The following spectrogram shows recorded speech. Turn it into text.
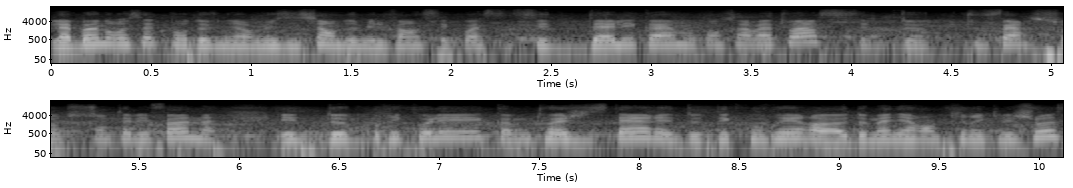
la bonne recette pour devenir musicien en 2020 C'est quoi? C'est- d'aller quand même au conservatoire, c'est de tout faire sur son téléphone et de bricoler comme toi Gister et de découvrir euh, de manière empirique les choses?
